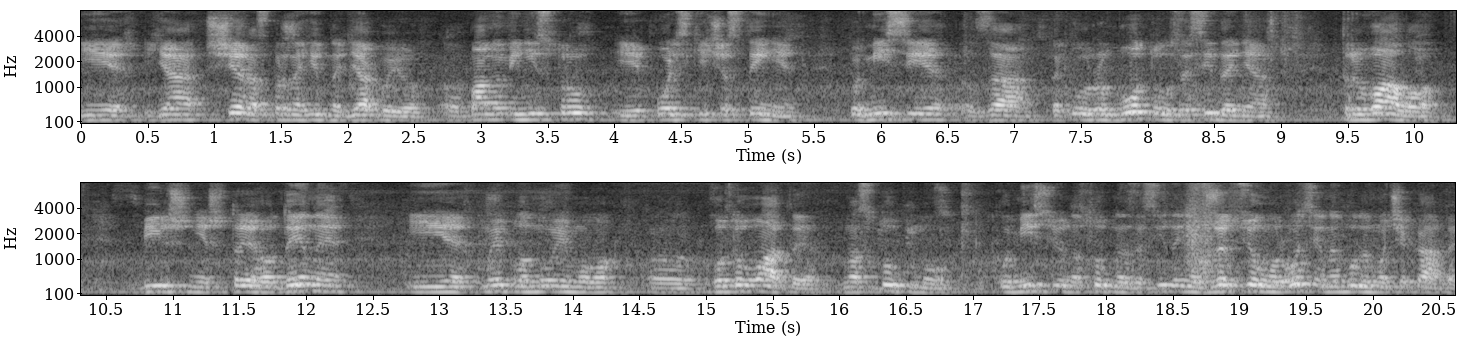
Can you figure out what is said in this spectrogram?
І я ще раз принагідно дякую е, пану міністру і польській частині комісії за таку роботу. Засідання тривало більш ніж три години, і ми плануємо е, готувати наступну комісію, наступне засідання вже в цьому році. Не будемо чекати,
